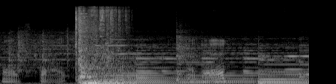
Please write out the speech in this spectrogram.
head starts. Okay.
